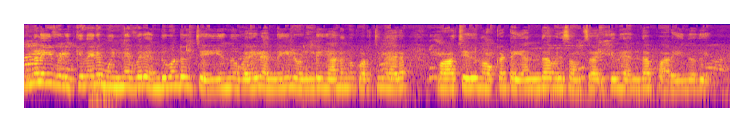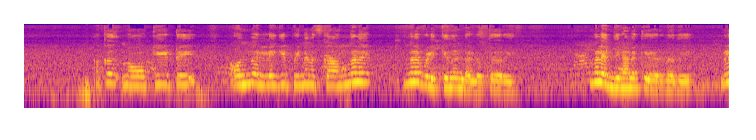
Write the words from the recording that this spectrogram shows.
നിങ്ങൾ ഈ വിളിക്കുന്നതിന് മുന്നേ ഇവർ എന്തുകൊണ്ട് ഇത് ചെയ്യുന്നു? ഇവരിൽ എന്തെങ്കിലും ഉണ്ട്? ഞാനൊന്ന് കുറച്ച് നേരം വാച്ച് ചെയ്ത് നോക്കട്ടെ. എന്താ അവർ സംസാരിക്കുന്നത്? എന്താ പറയുന്നത്? ഒക്കെ നോക്കിയിട്ട് ഒന്നുമില്ലെങ്കിൽ പിന്നെ നിൽക്കുക നിങ്ങൾ നിങ്ങൾ വിളിക്കുന്നുണ്ടല്ലോ തേറി. നിങ്ങൾ എന്തിനാണ് കയറുന്നത് നിങ്ങൾ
